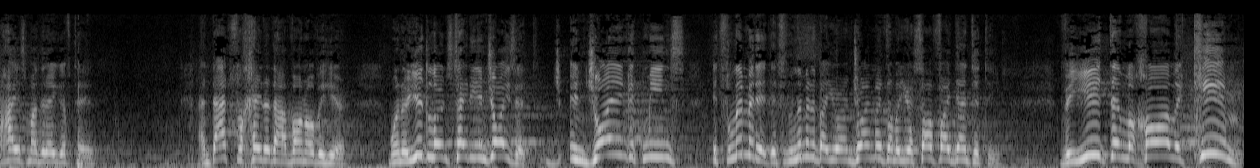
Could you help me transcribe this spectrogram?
highest madreg of Teil. And that's the chayda Havon over here. When a yid learns Torah, he enjoys it. Enjoying it means it's limited. It's limited by your enjoyment and by your self-identity. V'yiten l'chol lekim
